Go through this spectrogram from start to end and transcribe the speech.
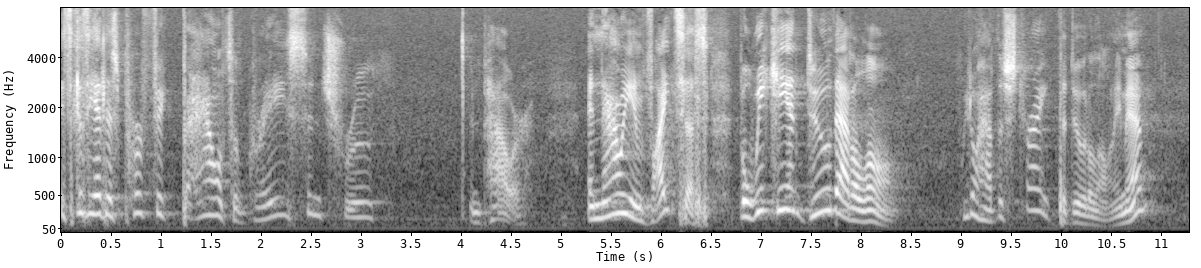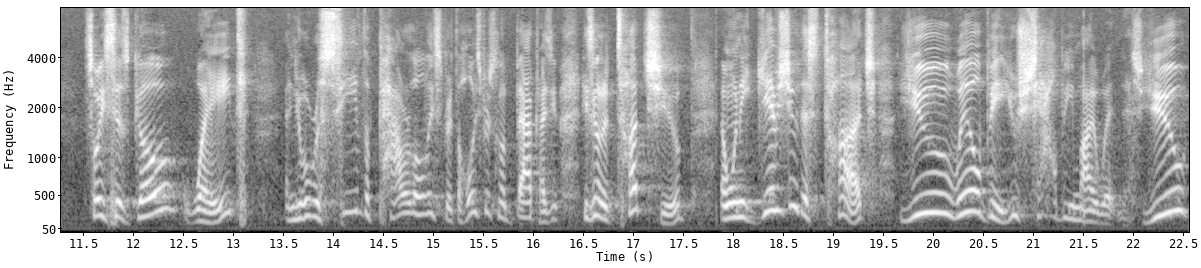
it's because he had this perfect balance of grace and truth and power. And now he invites us, but we can't do that alone. We don't have the strength to do it alone. Amen? So he says, Go, wait, and you'll receive the power of the Holy Spirit. The Holy Spirit's going to baptize you. He's going to touch you. And when He gives you this touch, you will be, you shall be my witness. You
